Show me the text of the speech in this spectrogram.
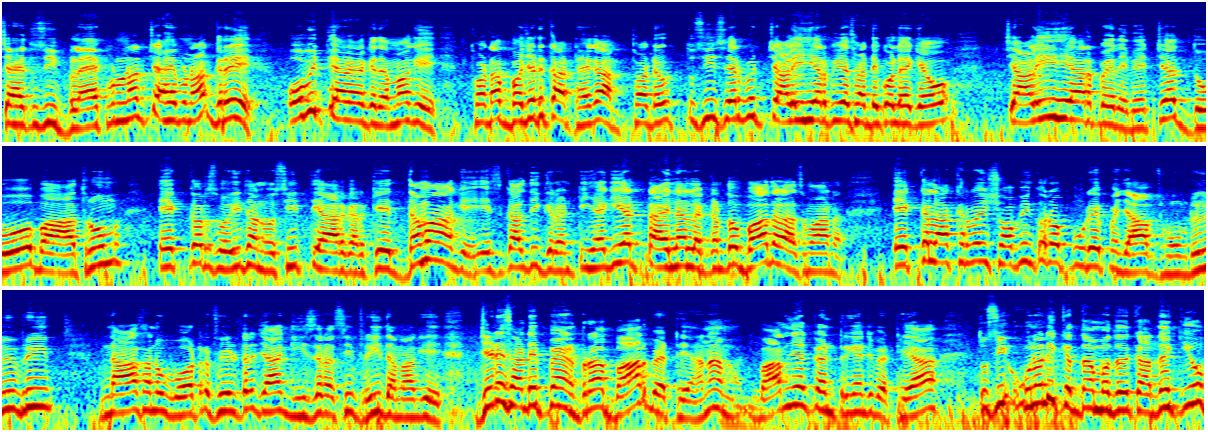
ਚਾਹੇ ਤੁਸੀਂ ਬਲੈਕ ਬਣਾਉਣਾ, ਚਾਹੇ ਬਣਾਉਣਾ ਗ੍ਰੇ ਉਹ ਵੀ ਤਿਆਰ ਕਰਕੇ ਦੇਵਾਂਗੇ। ਤੁਹਾਡਾ ਬਜਟ ਘੱਟ ਹੈਗਾ। ਤੁਹਾਡੇ ਤੁਸੀਂ ਸਿਰਫ 40000 ਰੁਪਏ ਸਾਡੇ ਕੋਲ ਲੈ ਕੇ ਆਓ। 40000 ਰੁਪਏ ਦੇ ਵਿੱਚ ਦੋ ਬਾਥਰੂਮ, ਇੱਕ ਰਸੋਈ ਤੁਹਾਨੂੰ ਅਸੀਂ ਤਿਆਰ ਕਰਕੇ ਦਵਾਂਗੇ। ਇਸ ਗੱਲ ਦੀ ਗਾਰੰਟੀ ਹੈਗੀ ਆ ਟਾਈਲਾਂ ਲੱਗਣ ਤੋਂ ਬਾਅਦ ਵਾਲਾ ਸਮਾਨ। 1 ਲੱਖ ਰੁਪਏ ਸ਼ਾਪਿੰਗ ਕਰੋ, ਪੂਰੇ ਪੰਜਾਬ 'ਚ ਹੋਮ ਡਿਲੀਵਰੀ ਫ੍ਰੀ ਨਾਲ ਤੁਹਾਨੂੰ ਵਾਟਰ ਫਿਲਟਰ ਜਾਂ ਗੀਜ਼ਰ ਅਸੀਂ ਫ੍ਰੀ ਦੇਵਾਂਗੇ। ਜਿਹੜੇ ਸਾਡੇ ਭੈਣ ਭਰਾ ਬਾਹਰ ਬੈਠੇ ਆ ਨਾ ਬਾਹਰਲੀਆਂ ਕੰਟਰੀਆਂ 'ਚ ਬੈਠੇ ਆ ਤੁਸੀਂ ਉਹਨਾਂ ਦੀ ਕਿੱਦਾਂ ਮਦਦ ਕਰਦੇ ਆ ਕਿ ਉਹ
